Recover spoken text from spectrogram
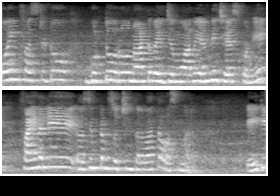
గోయింగ్ ఫస్ట్ టు గుట్టూరు నాటు వైద్యము అవి అన్నీ చేసుకొని ఫైనలీ సిమ్టమ్స్ uh, వచ్చిన తర్వాత వస్తున్నారు. Eighty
